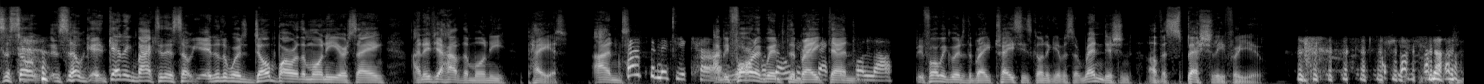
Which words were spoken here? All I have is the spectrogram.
So, so, so, g- getting back to this. So, in other words, don't borrow the money. You're saying, and if you have the money, pay it. And Help them if you can. And before yeah, I go into the break, then before we go into the break, Tracy's going to give us a rendition of "Especially for You." I'm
